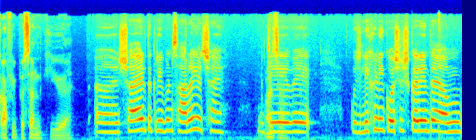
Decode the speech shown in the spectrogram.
काफ़ी पसंद की है शायर तकरीबन सारा ही अच्छा है। जे अच्छा। वे कुछ लिखने की कोशिश करें तो हम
